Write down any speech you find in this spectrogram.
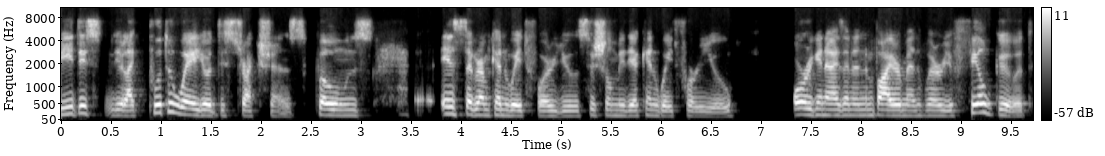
be this like put away your distractions. Phones uh, instagram can wait for you social media can wait for you organize in an environment where you feel good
